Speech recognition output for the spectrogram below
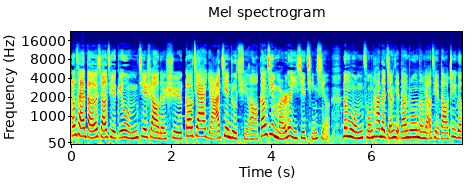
刚才导游小姐给我们介绍的是高家崖建筑群啊，刚进门的一些情形。那么我们从她的讲解当中能了解到，这个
